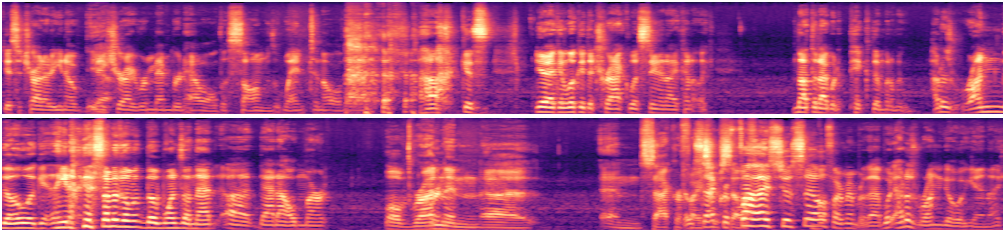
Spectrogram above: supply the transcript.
just to try to, you know, Yeah. make sure I remembered how all the songs went and all that. Because, you know, I can look at the track listing and I kind of like, not that I would have picked them, but I'm like, how does Run go again? You know, some of the, the ones on that uh, that album aren't. well, Run and uh, and Sacrifice, Don't Yourself. sacrifice yourself. I remember that. What, how does Run go again? I,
